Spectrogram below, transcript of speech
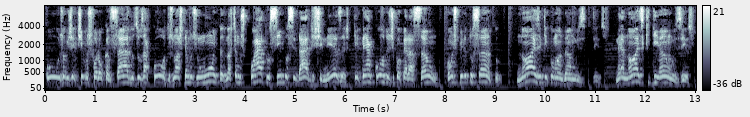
os objetivos foram alcançados, os acordos. Nós temos muitas, nós temos quatro, cinco cidades chinesas que têm acordos de cooperação com o Espírito Santo. Nós é que comandamos isso, né? Nós que guiamos isso.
